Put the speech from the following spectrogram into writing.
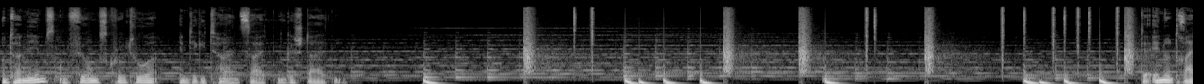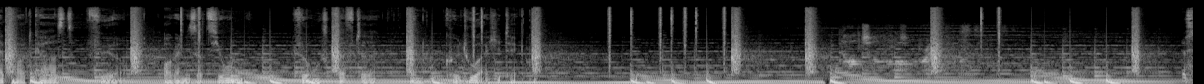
Unternehmens- und Führungskultur in digitalen Zeiten gestalten. Der Inno3 Podcast für Organisationen, Führungskräfte und Kulturarchitekten.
